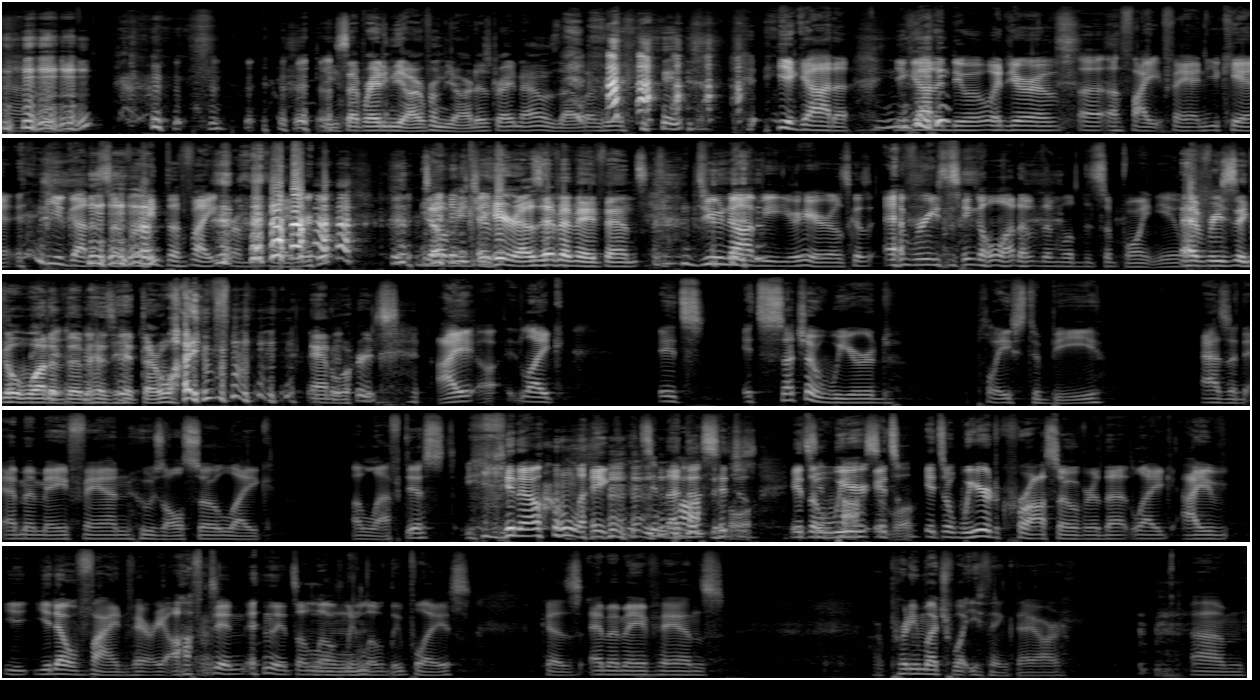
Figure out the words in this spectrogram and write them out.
Um, Are you separating the art from the artist right now? Is that what I'm hearing? you gotta, you gotta do it when you're a, a, a fight fan. You can't, you gotta separate the fight from the fighter. Don't meet your heroes, MMA fans. do not meet your heroes because every single one of them will disappoint you. Every single one of them has hit their wife and worse. I uh, like it's it's such a weird place to be as an MMA fan who's also like a leftist, you know? like It's that does- impossible. It's just it's, It's a weird it's it's a weird crossover that like I you, you don't find very often and it's a lonely Mhm. lonely place cuz MMA fans are pretty much what you think they are. Um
